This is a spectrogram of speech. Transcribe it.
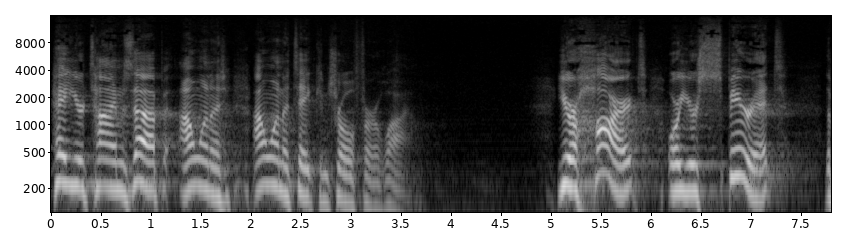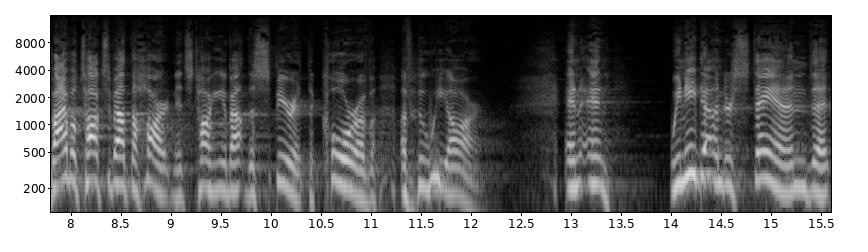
"Hey, your time's up. I want to I want to take control for a while." Your heart or your spirit, the Bible talks about the heart and it's talking about the spirit, the core of, of who we are. And and we need to understand that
